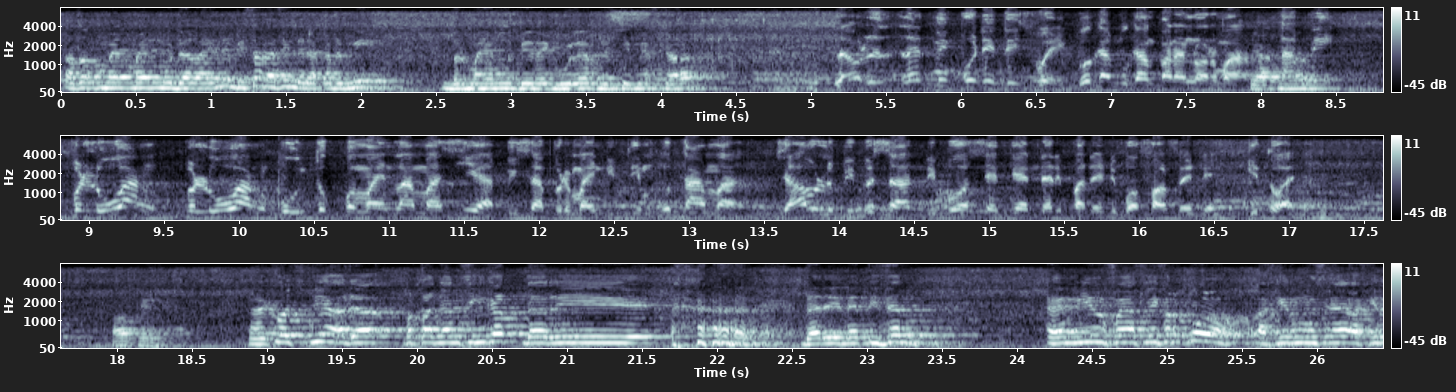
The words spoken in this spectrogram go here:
atau pemain-pemain muda lainnya bisa nggak sih dari akademi bermain lebih reguler di timnya sekarang? now let me put it this way. Gue kan bukan paranormal. Ya, tapi peluang peluang untuk pemain La Masia bisa bermain di tim utama jauh lebih besar di bawah Setien daripada di bawah Valverde. Gitu aja. Oke. Nah, coach ini ada pertanyaan singkat dari dari netizen. MU vs Liverpool akhir musim akhir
